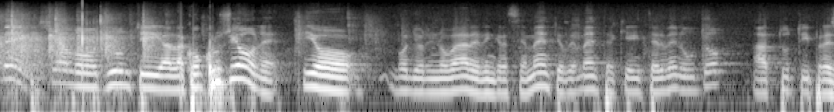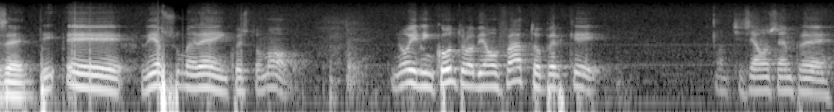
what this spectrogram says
Bene, siamo giunti alla conclusione. Io voglio rinnovare i ringraziamenti ovviamente a chi è intervenuto, a tutti i presenti e riassumerei in questo modo. Noi l'incontro l'abbiamo fatto perché ci siamo sempre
